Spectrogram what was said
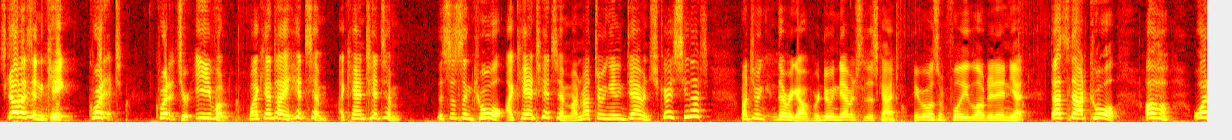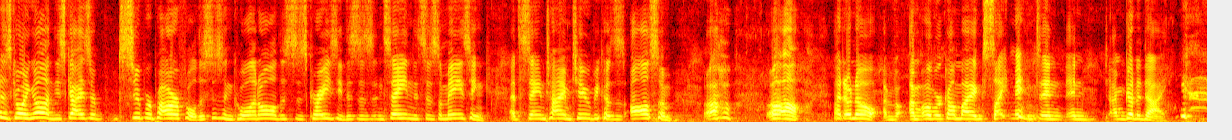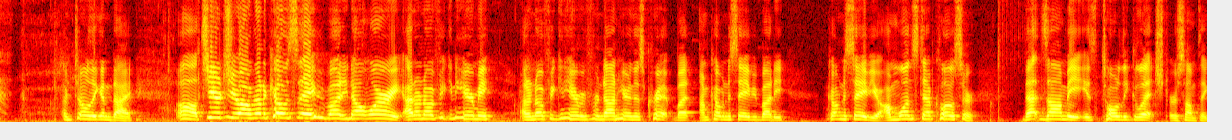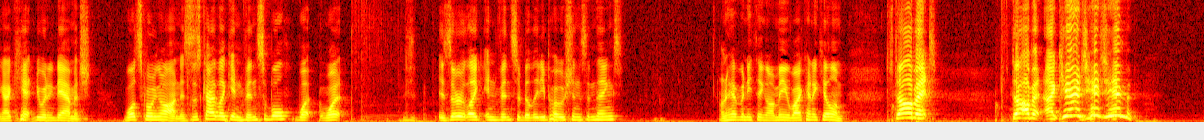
Skeleton King, quit it. Quit it. You're evil. Why can't I hit him? I can't hit him. This isn't cool. I can't hit him. I'm not doing any damage. You guys see that? I'm not doing... There we go. We're doing damage to this guy. Maybe wasn't fully loaded in yet. That's not cool. Oh, what is going on? These guys are super powerful. This isn't cool at all. This is crazy. This is insane. This is amazing. At the same time, too, because it's awesome. Oh, oh, I don't know. I'm, I'm overcome by excitement, and, and I'm gonna die. I'm totally gonna die. Oh, Choo Choo, I'm gonna come save you, buddy. Don't worry. I don't know if you can hear me. I don't know if you can hear me from down here in this crypt, but I'm coming to save you, buddy. I'm coming to save you. I'm one step closer. That zombie is totally glitched or something. I can't do any damage. What's going on? Is this guy, like, invincible? What, what? Is there, like, invincibility potions and things? I don't have anything on me. Why can't I kill him? Stop it! Stop it! I can't hit him!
